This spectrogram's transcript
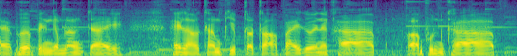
ร์ เพื่อเป็นกำลังใจ ให้เราทำคลิปต่อๆไปด้วยนะครับ ขอบคุณครับ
